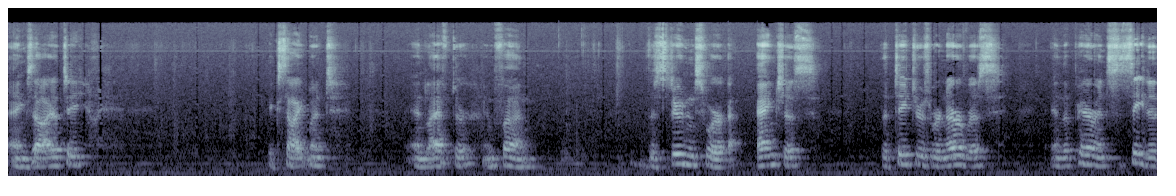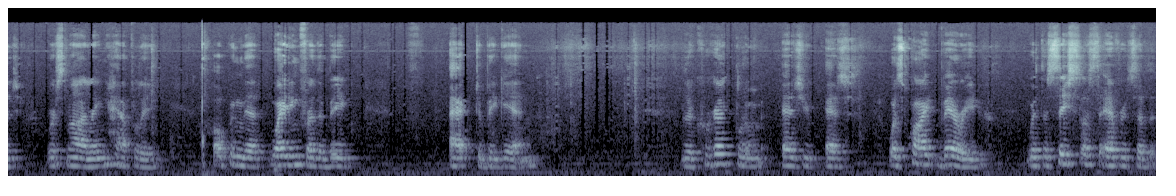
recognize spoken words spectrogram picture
anxiety, excitement, and laughter and fun. The students were anxious, the teachers were nervous, and the parents seated were smiling happily, hoping that, waiting for the big act to begin. The curriculum, as you, as, was quite varied with the ceaseless efforts of the,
